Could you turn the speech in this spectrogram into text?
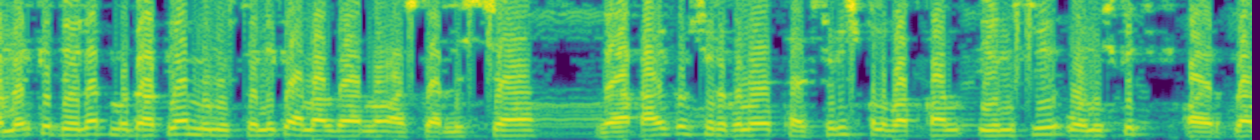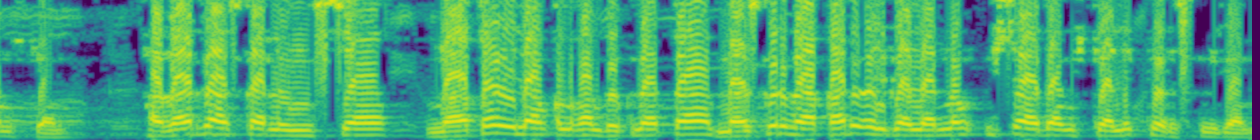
Amerika davlat mudofaa ministrligi amaldorining oshkorlashicha, voqeaga uchirg'ini tekshirish qilayotgan MC-12 tipli aeroplan ekan. Xabarda oshkorlanishicha, NATO e'lon qilgan dokladda mazkur voqeada o'lganlarning 3 odam ekanligi ko'rsatilgan.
